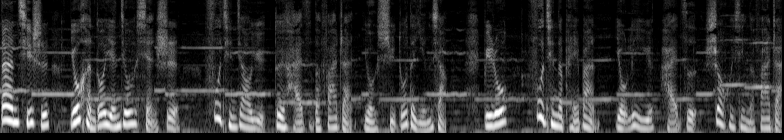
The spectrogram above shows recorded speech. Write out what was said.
但其实有很多研究显示，父亲教育对孩子的发展有许多的影响。比如，父亲的陪伴有利于孩子社会性的发展，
